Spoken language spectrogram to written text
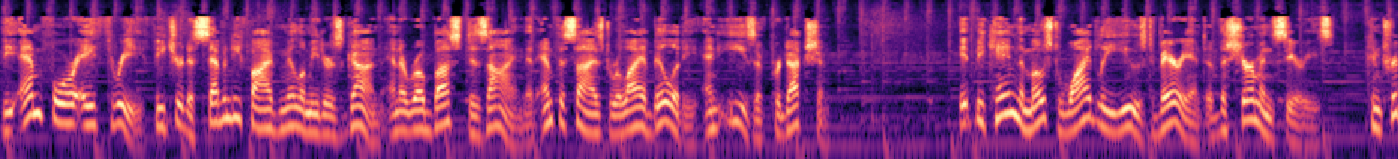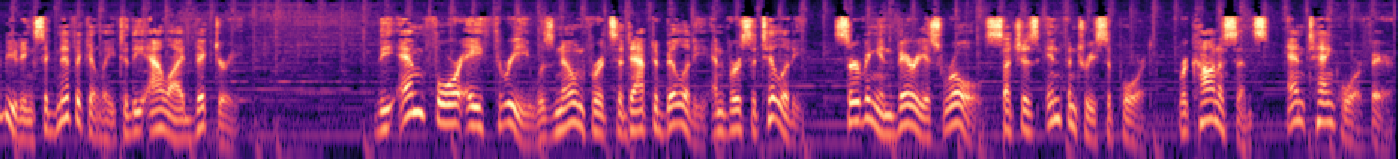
the M4A3 featured a 75mm gun and a robust design that emphasized reliability and ease of production. It became the most widely used variant of the Sherman series, contributing significantly to the Allied victory. The M4A3 was known for its adaptability and versatility, serving in various roles such as infantry support, reconnaissance, and tank warfare.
